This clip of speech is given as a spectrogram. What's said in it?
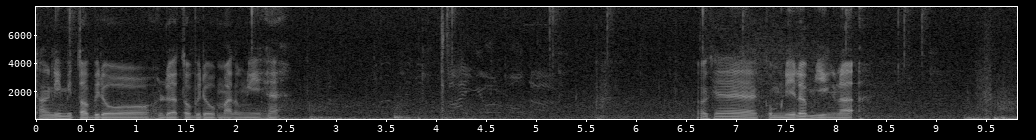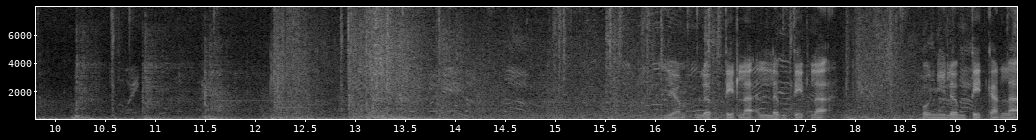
ทางนี้มีตอร์ปิโดเรือตอร์ปิโดมาตรงนี้ฮะโอเค กลุ่มนี้เริ่มยิงละ ยี่ยมเริ่มติดละเริ่มติดละพวกนี้เริ่มติดกันละ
